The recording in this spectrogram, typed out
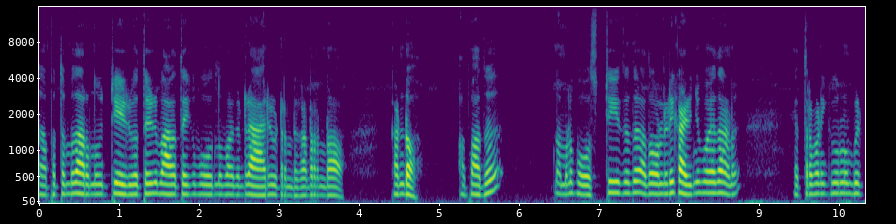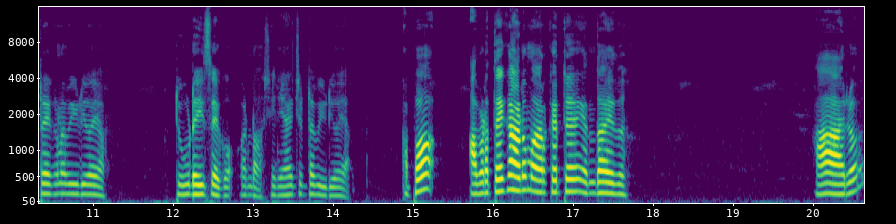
നാൽപ്പത്തൊമ്പത് അറുന്നൂറ്റി എഴുപത്തേഴ് ഭാഗത്തേക്ക് പോകുമെന്ന് പറഞ്ഞിട്ട് ആരും ഇട്ടിട്ടുണ്ട്. കണ്ടിട്ടുണ്ടോ? കണ്ടോ? അപ്പോൾ അത് നമ്മൾ പോസ്റ്റ് ചെയ്തത് അത് ഓൾറെഡി കഴിഞ്ഞു പോയതാണ്. എത്ര മണിക്കൂർ മുമ്പ് ഇട്ടേക്കണ വീഡിയോയാ? ടു ഡേയ്സ് ഏക്കോ കണ്ടോ? ശനിയാഴ്ച ഇട്ട വീഡിയോയാ. അപ്പോൾ അവിടത്തേക്കാണ് മാർക്കറ്റ് എന്തായത്? ആ ആരോ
